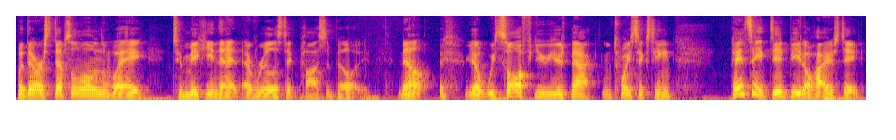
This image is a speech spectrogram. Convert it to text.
but there are steps along the way to making that a realistic possibility. Now, you know, we saw a few years back in 2016, Penn State did beat Ohio State.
